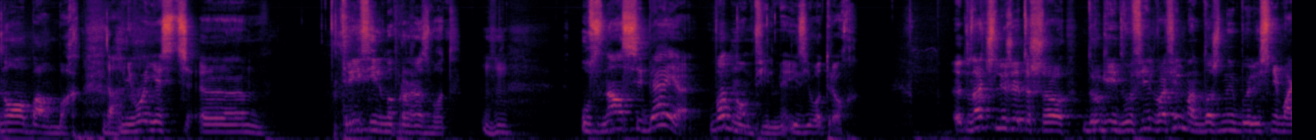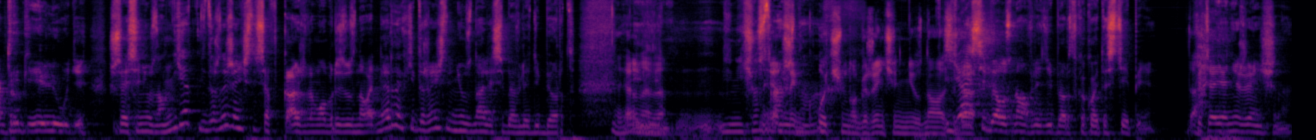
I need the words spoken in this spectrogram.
Ноа Баумбах. Да. У него есть э, три фильма про развод. Мгм. Узнал себя я в одном фильме из его трех. Это значит ли же это, что другие два, фильма, два фильма должны были снимать другие люди? Что я себя не узнал? Нет, не должны женщины себя в каждом образе узнавать. Наверное, какие-то женщины не узнали себя в Леди Бёрд. Наверное, И- да. и Ничего Наверное, страшного. очень много женщин не узнало себя. Я себя узнал в Леди Бёрд в какой-то степени. Да. Хотя я не женщина.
